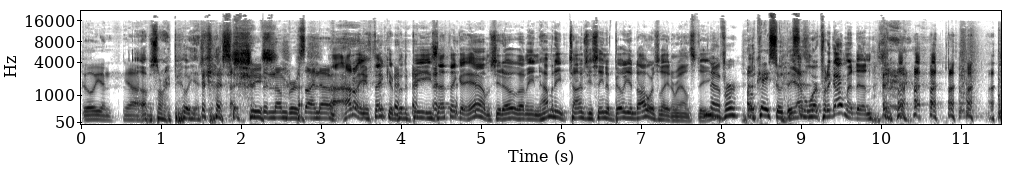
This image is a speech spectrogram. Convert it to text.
Billion, yeah. I'm sorry, billion. the numbers, I know. I don't even think it with the B's. I think of M's. You know, I mean, how many times have you seen a billion dollars laying around, Steve? Never. Okay, so this You this haven't is worked for the government then.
